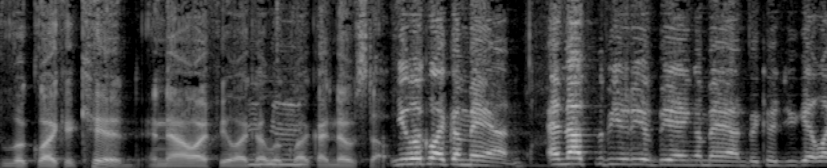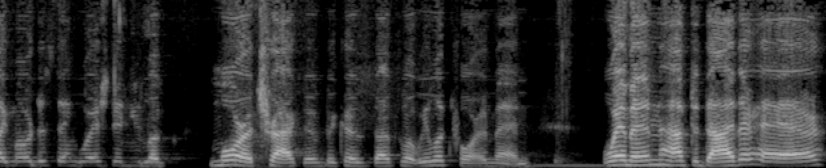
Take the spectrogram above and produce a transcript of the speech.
look like a kid, and now I feel like mm-hmm. I look mm-hmm. like I know stuff. You look like a man, and that's the beauty of being a man because you get like more distinguished, and you look more attractive because that's what we look for in men. Women have to dye their hair.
